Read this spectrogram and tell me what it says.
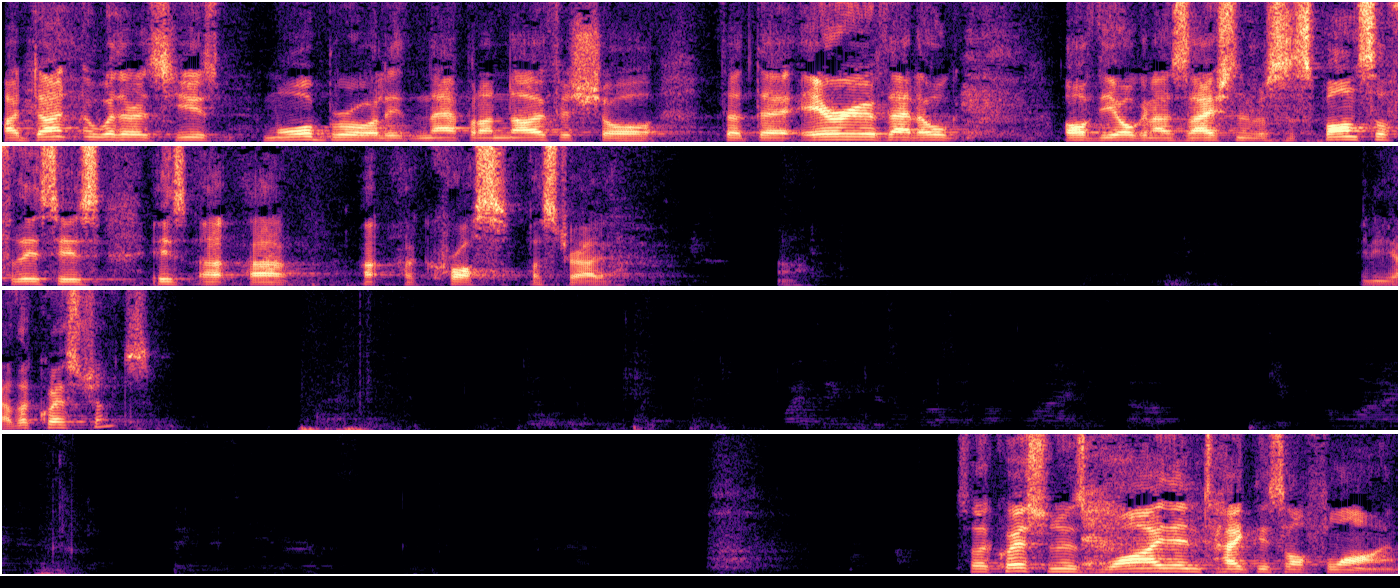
I don't know whether it's used more broadly than that, but I know for sure that the area of that org- of the organisation that was responsible for this is, is uh, uh, uh, across Australia. Oh. Any other questions? So the question is, why then take this offline?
